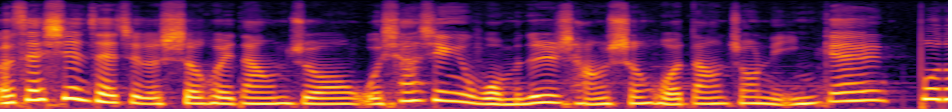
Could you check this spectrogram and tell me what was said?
而在现在这个社会当中，我相信我们的日常生活当中，你应该不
